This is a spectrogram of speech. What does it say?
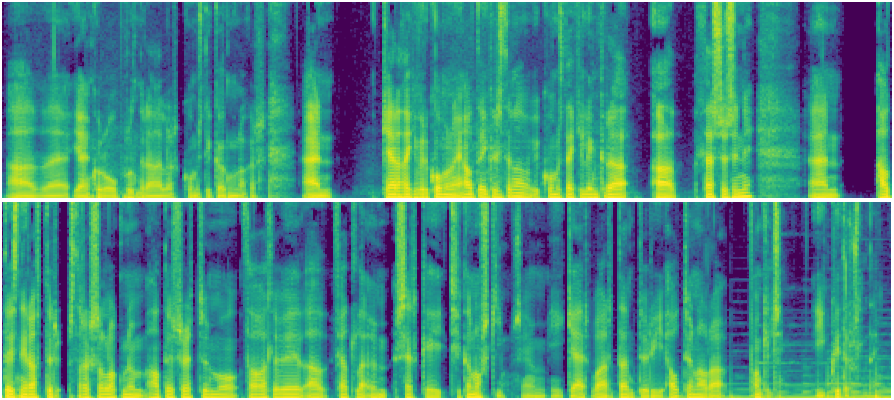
að uh, já, einhverju óbrúnir aðalar komist í gögnum okkar. En kæra það ekki fyrir komuna í hátegi Kristina við komist ekki lengra að þessu sinni. En hátegi snýr aftur strax á loknum hátegisrættum og þá ætlum við að fjalla um Sergei Tchikanovski sem í gerð var dæmdur í 18 ára fangilsi í Kvítarúslandi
